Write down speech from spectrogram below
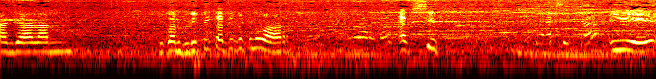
Jalan-jalan. Bukan beli tiket itu keluar. Exit. Iya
